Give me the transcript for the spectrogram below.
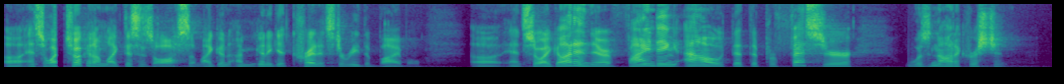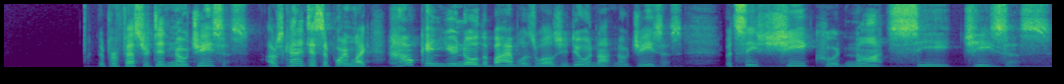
Uh, and so I took it. I'm like, this is awesome. I am going to get credits to read the Bible. Uh, and so I got in there finding out that the professor was not a Christian. The professor didn't know Jesus. I was kind of disappointed. Like, how can you know the Bible as well as you do and not know Jesus? But see, she could not see Jesus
